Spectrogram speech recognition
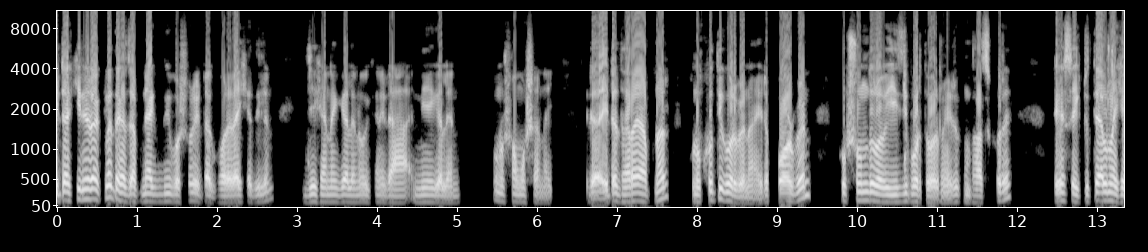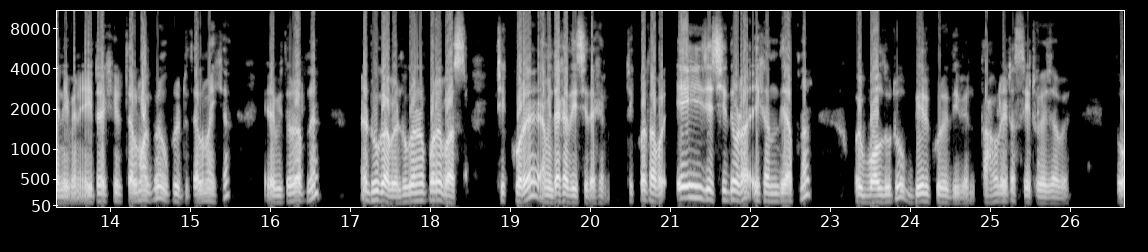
এটা কিনে রাখলে দেখা যায় আপনি এক দুই বছর এটা ঘরে রেখে দিলেন, যেখানে গেলেন ওইখানে এটা নিয়ে গেলেন, কোনো সমস্যা নাই। এটা এটা ধারায় আপনার কোনো ক্ষতি করবে না। এটা পরবেন, খুব সুন্দরভাবে ইজি পড়তে পারবেন, এরকম ভাঁজ করে। ঠিক আছে, একটু তেল মাইখে নেবেন। এইটা তেল মাখবেন, উপরে একটু তেল মাইখা, এর ভিতরে আপনি ঢুকাবেন। ঢুকানোর পরে বাস ঠিক করে আমি দেখা দিচ্ছি, দেখেন। ঠিক করে তারপর এই যে ছিদ্রটা, এখান দিয়ে আপনার ওই বল দুটো বের করে দিবেন, তাহলে এটা সেট হয়ে যাবে। তো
